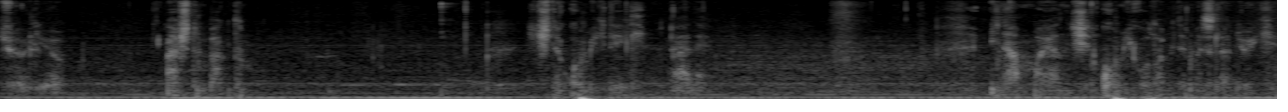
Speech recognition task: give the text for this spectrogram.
söylüyor. Açtım baktım. Hiç de komik değil. Yani inanmayan için komik olabilir mesela diyor ki.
